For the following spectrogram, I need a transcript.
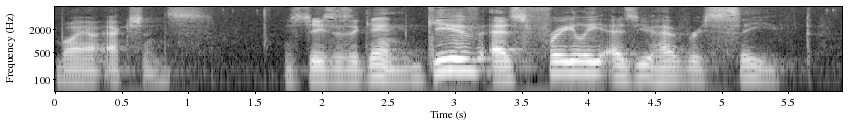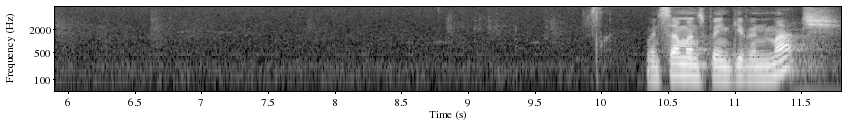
by our actions. Is Jesus again, give as freely as you have received. When someone's been given much,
